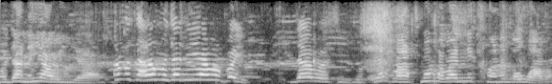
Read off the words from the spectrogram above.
મજા નહીં આવે યાર. તારા મજા નહીં આવે ભાઈ. જા બસી. એટલે હાથમાં હવાની ખાને બહુ આવે.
